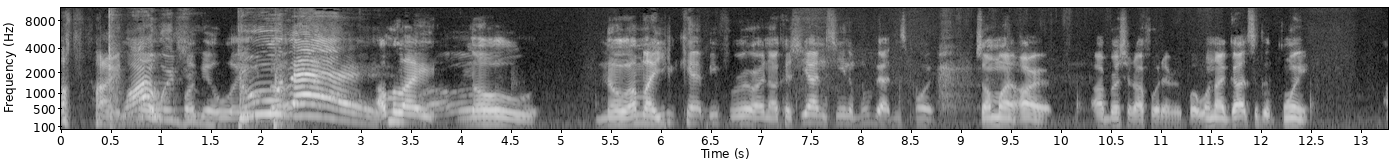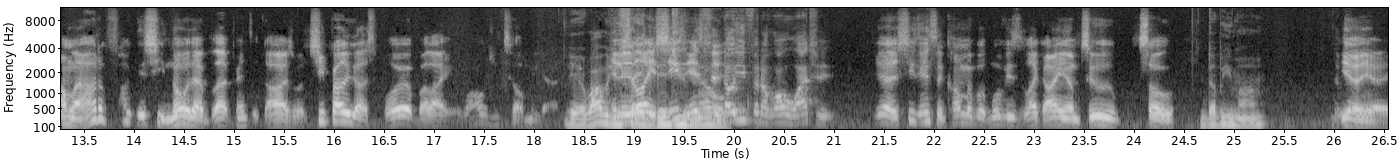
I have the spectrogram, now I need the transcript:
like, Why "No would you do way, that? I'm like, bro? no, no. I'm like, you can't be for real right now, because she hadn't seen the movie at this point. So I'm like, all right, I'll brush it off, whatever. But when I got to the point, I'm like, how the fuck did she know that Black Panther dies? Well, she probably got spoiled, but like, why would you tell me that? Yeah, why would you And then, say like, did she's you instant- know? know you finna go watch it. Yeah, she's into comic book movies like I am too. So W mom. yeah, yeah,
